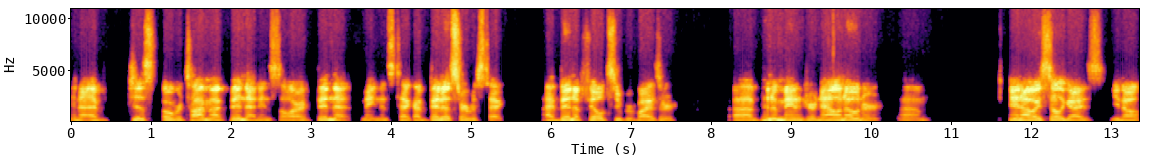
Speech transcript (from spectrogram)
and I've just over time, I've been that installer, I've been that maintenance tech, I've been a service tech, I've been a field supervisor, uh, been a manager, now an owner. Um, and I always tell the guys, you know,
